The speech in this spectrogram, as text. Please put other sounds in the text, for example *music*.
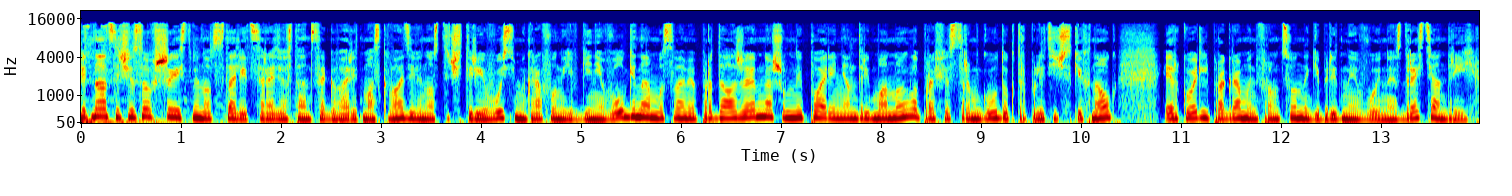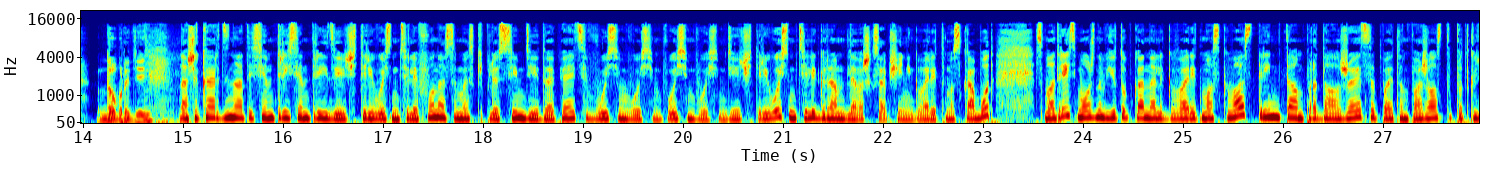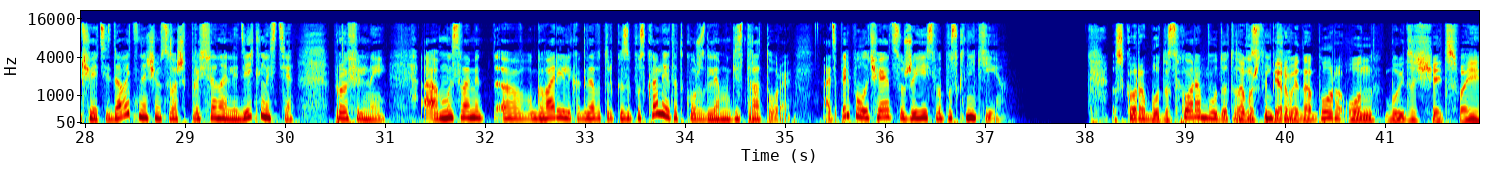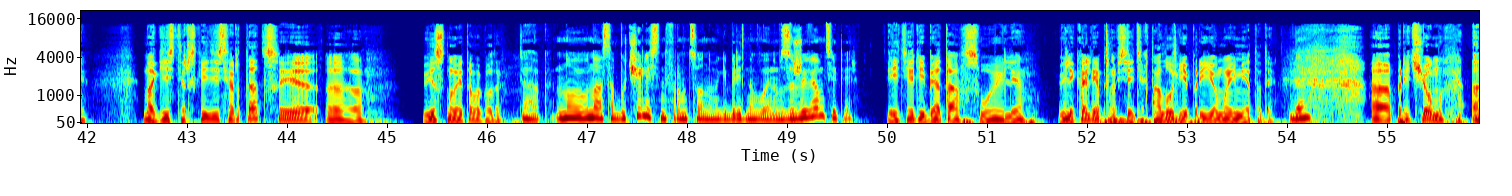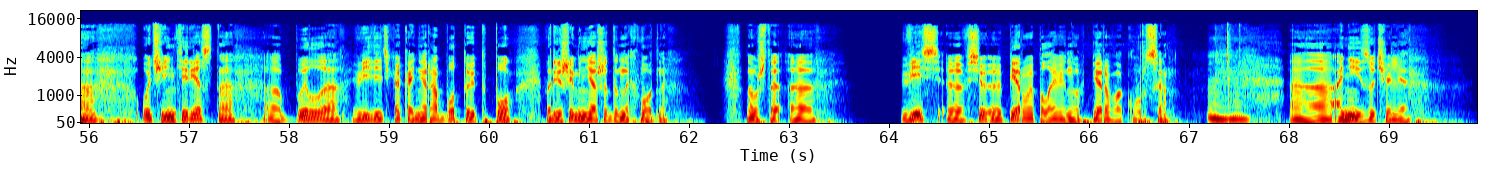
15 часов 6 минут в столице. Радиостанция «Говорит Москва», 94,8. Микрофон Евгения Волгина. Мы с вами продолжаем. Наш умный парень Андрей Манойло, профессор МГУ, доктор политических наук и руководитель программы «Информационные гибридные войны». Здрасте, Андрей. Добрый день. Наши координаты 7373948, телефон, смски плюс 7925 8888 948. Телеграмм для ваших сообщений «Говорит Москобот». Смотреть можно в YouTube-канале «Говорит Москва». Стрим там продолжается, поэтому, пожалуйста, подключайтесь. Давайте начнем с вашей профессиональной деятельности специальности профильной. А мы с вами э, говорили, когда вы только запускали этот курс для магистратуры, а теперь, получается, уже есть выпускники. Скоро будут. Скоро будут Потому выпускники. что первый набор, он будет защищать свои магистерские диссертации э, весной этого года. Так, ну и у нас обучились информационным и гибридным войнам. Заживем теперь? Эти ребята освоили великолепно все технологии, приемы и методы. Да. А, причем а, очень интересно а, было видеть, как они работают по в режиме неожиданных водных. Потому что а, весь а, всю первую половину первого курса угу. а, они изучали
